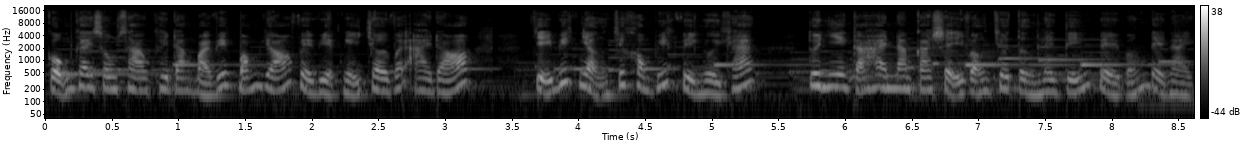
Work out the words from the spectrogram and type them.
cũng gây xôn xao khi đăng bài viết bóng gió về việc nghỉ chơi với ai đó. Chỉ biết nhận chứ không biết vì người khác. Tuy nhiên, cả hai nam ca sĩ vẫn chưa từng lên tiếng về vấn đề này.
